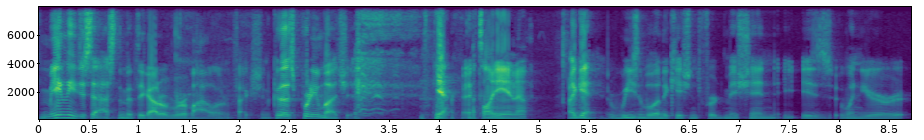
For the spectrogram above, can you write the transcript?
Mainly just ask them if they got over a viral infection because that's pretty much it. Yeah, that's all you need to know. again, reasonable indications for admission is when you're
